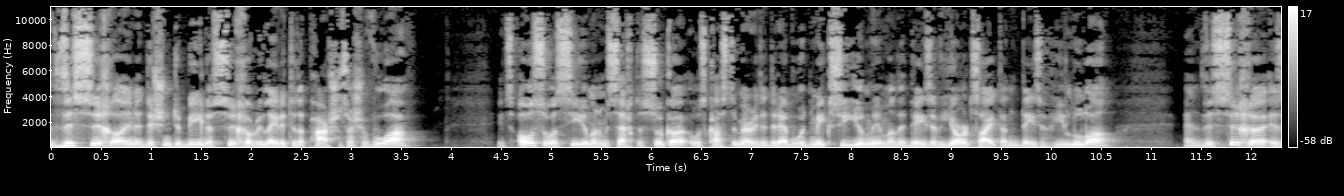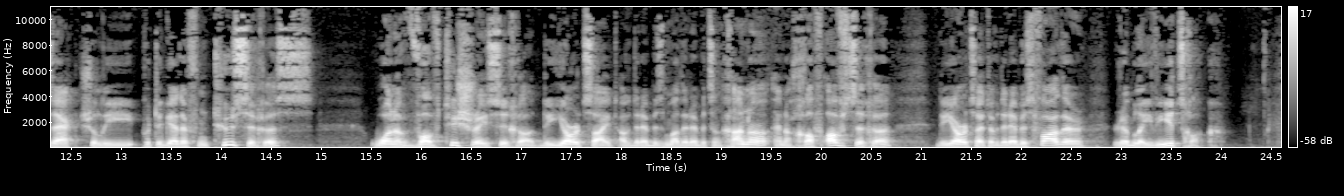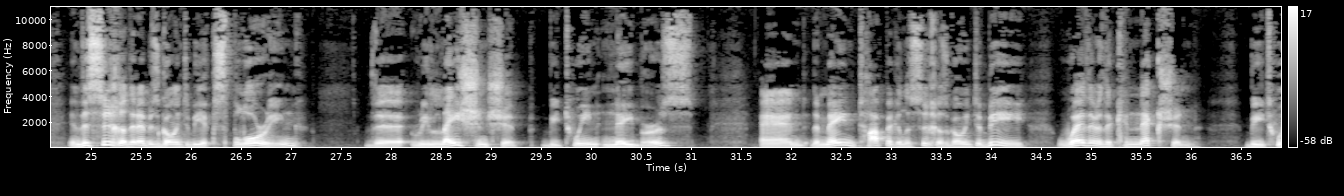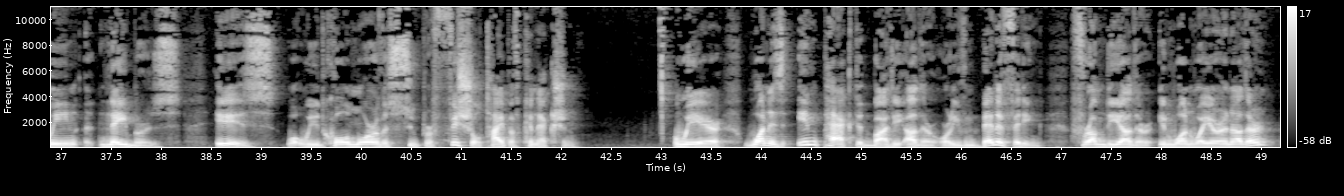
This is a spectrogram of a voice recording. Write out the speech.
This sikha, in addition to being a sikha related to the Parshas HaShavua, it's also a siyum on Masech Sukkah. It was customary that the Rebbe would make siyumim on the days of Yortzeit and the days of Hilula. And this sikha is actually put together from two sikhas, one of Vav Tishrei sikha, the Yortzeit of the Rebbe's mother, Rebbetzin Chana, and a Chaf Av sikha, the Yortzeit of the Rebbe's father, Rebbe Levi Yitzchok. In this sikha, the Rebbe is going to be exploring the relationship between neighbors, and the main topic in the sikha is going to be whether the connection between neighbors is what we'd call more of a superficial type of connection, where one is impacted by the other or even benefiting from the other in one way or another,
